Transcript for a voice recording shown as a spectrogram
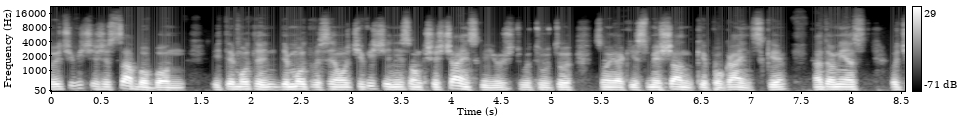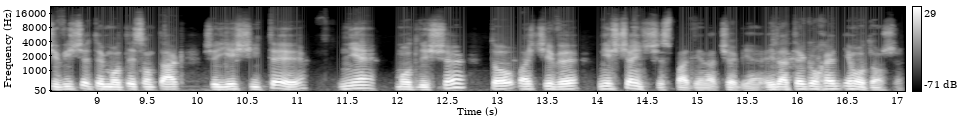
to oczywiście jest zabobon i te modły, te modły są oczywiście nie są chrześcijańskie już, tu, tu, tu są jakieś mieszanki pogańskie, natomiast oczywiście te modły są tak, że jeśli ty nie modlisz się, to właściwie nieszczęście spadnie na ciebie i dlatego chętnie modlą się.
